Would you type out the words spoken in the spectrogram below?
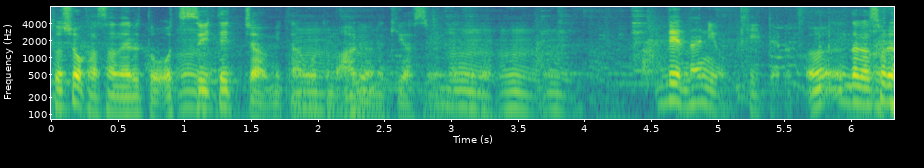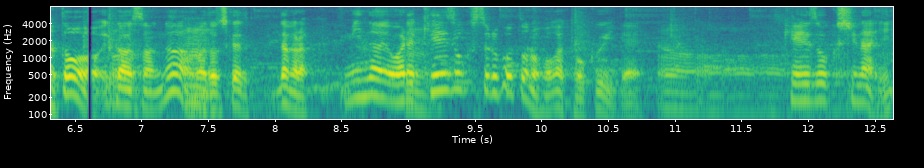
年を重ねると落ち着いてっちゃうみたいなこともあるような気がするんだけど。うんうんうんで何を聞いてるうんだからそれと井川さんが、まあ、どっちかだからみんな我々継続することの方が得意で、継続しない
